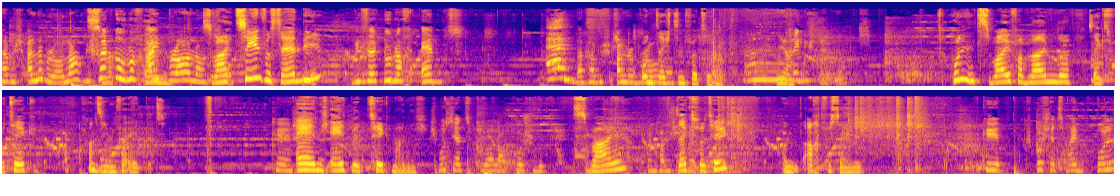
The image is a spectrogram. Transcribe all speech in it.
habe ich alle Brawler? Mir fehlt nur noch ein Ähm, Brawler. Zwei, 10 für Sandy Mir fehlt nur noch Ems. Dann habe ich alle Brawler. und 16 für Tick. Ja. Krieg ich denn noch? 102 verbleibende, 6 für Tick und 7 für 8-Bit. Okay, ich, Äh, nicht 8-Bit, Tick meine ich. ich muss jetzt Brawler pushen. 2, Dann habe ich 6 für Tick und 8 für Sandy. Okay, ich push jetzt meinen Bull.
